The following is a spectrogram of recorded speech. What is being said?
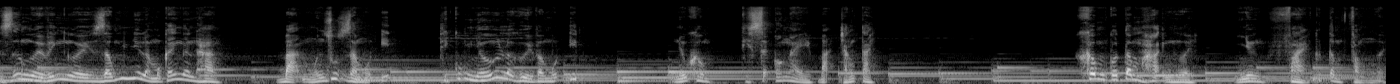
giữa người với người giống như là một cái ngân hàng bạn muốn rút ra một ít thì cũng nhớ là gửi vào một ít. Nếu không thì sẽ có ngày bạn trắng tay. Không có tâm hại người, nhưng phải có tâm phòng người.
